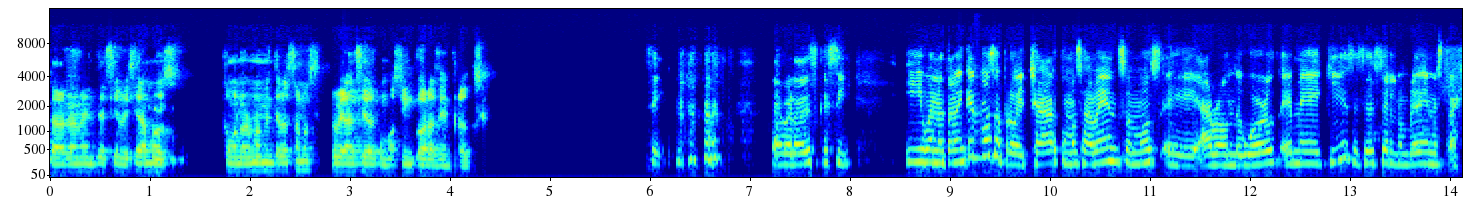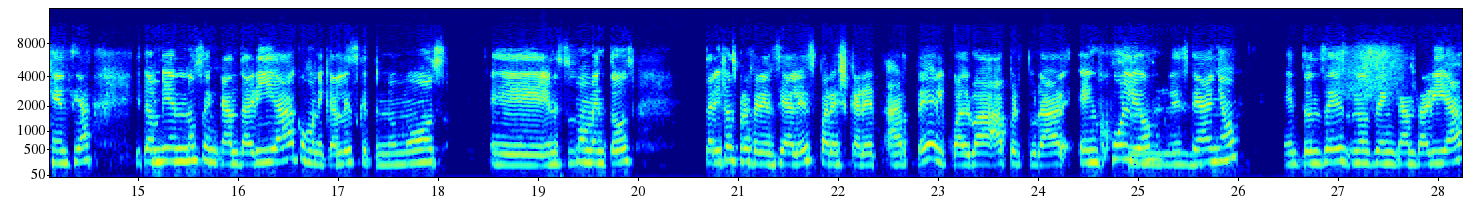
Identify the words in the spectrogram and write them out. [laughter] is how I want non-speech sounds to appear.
pero realmente si lo hiciéramos como normalmente lo hacemos, hubieran sido como 5 horas de introducción. Sí, [laughs] la verdad es que sí. Y bueno, también queremos aprovechar, como saben, somos eh, Around the World MX, ese es el nombre de nuestra agencia. Y también nos encantaría comunicarles que tenemos eh, en estos momentos tarifas preferenciales para Xcaret Arte, el cual va a aperturar en julio de este año. Entonces, nos encantaría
